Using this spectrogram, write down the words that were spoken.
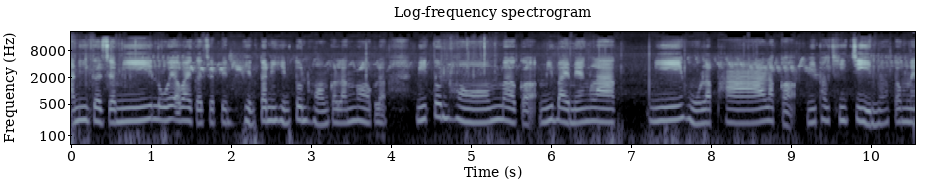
อันนี้ก็จะมีโรยเอาไว้ก็จะเป็นเห็นตอนนี้เห็นต้นหอมกำลังงอกแล้ว มีต้นหอมแล้วก็มีใบแมงลัก มีโหูละพาแล้วก็มีผักชีจีนนะต้องใน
